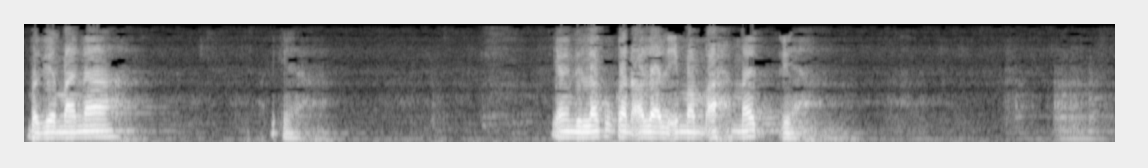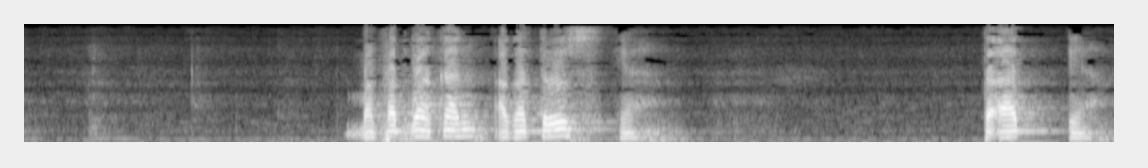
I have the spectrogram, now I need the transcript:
Bagaimana ya yang dilakukan oleh Imam Ahmad ya. Memfatwakan agar terus ya taat ya,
